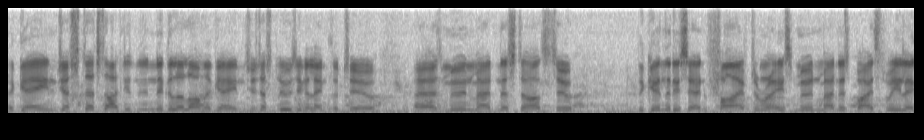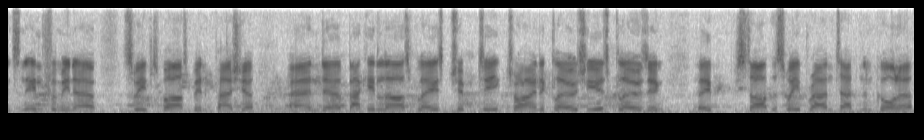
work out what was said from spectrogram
again just uh, starting to niggle along again. She's just losing a length or two as Moon Madness starts to begin the descent. Five to race. Moon Madness by three lengths. And Infamy now sweeps past Bint Pasha. And uh, back in last place, Triptych trying to close. She is closing. They start the sweep round Tattenham Corner.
